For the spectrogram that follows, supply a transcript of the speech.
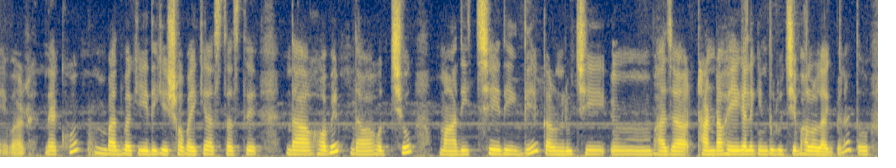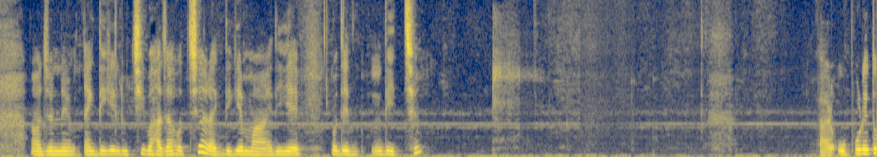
এবার দেখো বাদ বাকি এদিকে সবাইকে আস্তে আস্তে দেওয়া হবে। দেওয়া হচ্ছেও, মা দিচ্ছে এদিক দিয়ে, কারণ লুচি ভাজা ঠান্ডা হয়ে গেলে কিন্তু লুচি ভালো লাগবে না। তো জন্যে একদিকে লুচি ভাজা হচ্ছে আর একদিকে মা এদিকে ওদের দিচ্ছে। আর উপরে তো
